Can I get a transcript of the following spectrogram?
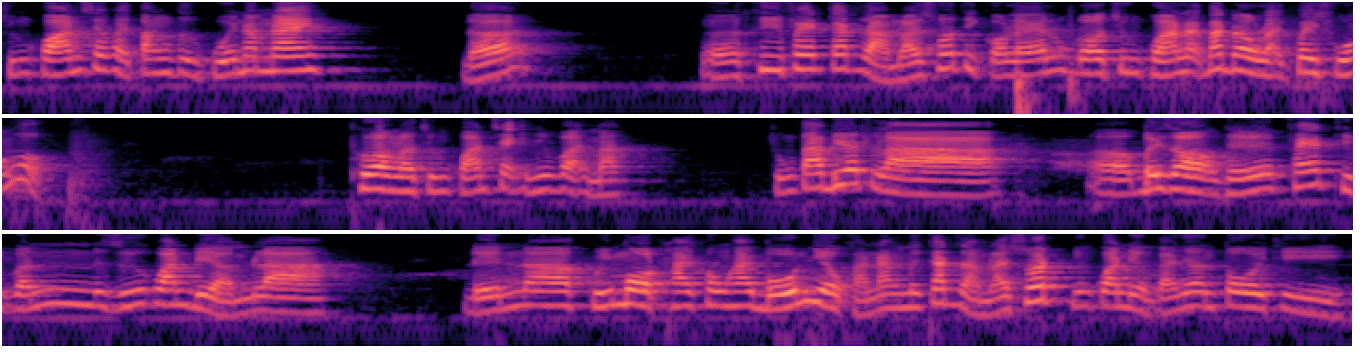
chứng khoán sẽ phải tăng từ cuối năm nay. Đấy. Uh, khi Fed cắt giảm lãi suất thì có lẽ lúc đó chứng khoán lại bắt đầu lại quay xuống rồi. Thường là chứng khoán chạy như vậy mà. Chúng ta biết là uh, bây giờ thế Fed thì vẫn giữ quan điểm là đến à, quý 1 2024 nhiều khả năng mới cắt giảm lãi suất nhưng quan điểm cá nhân tôi thì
